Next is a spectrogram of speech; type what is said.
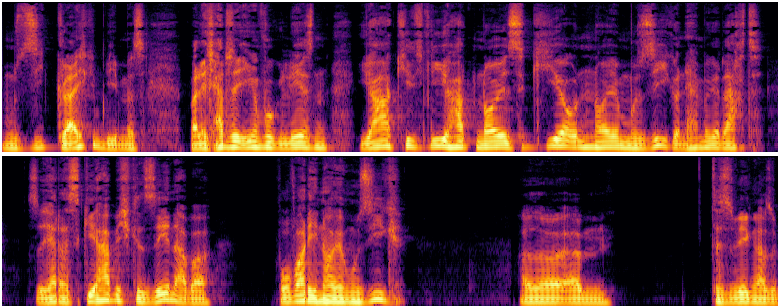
Musik gleich geblieben ist, weil ich hatte irgendwo gelesen, ja, Keith Lee hat neues Gear und neue Musik und ich habe mir gedacht, so ja, das Gear habe ich gesehen, aber wo war die neue Musik? Also ähm, deswegen, also,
